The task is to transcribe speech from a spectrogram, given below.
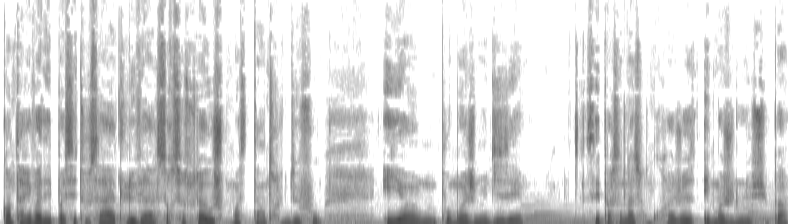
Quand tu arrives à dépasser tout ça, à te lever, à sortir sous la douche, pour moi, c'était un truc de fou. Et euh, pour moi, je me disais, ces personnes-là sont courageuses et moi, je ne le suis pas.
